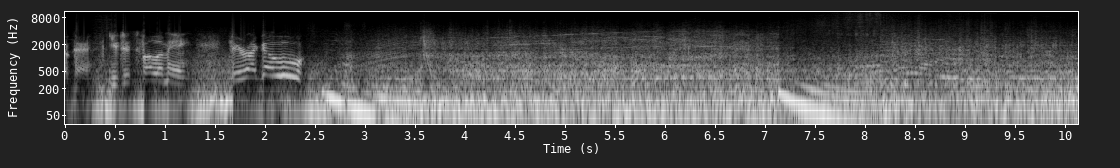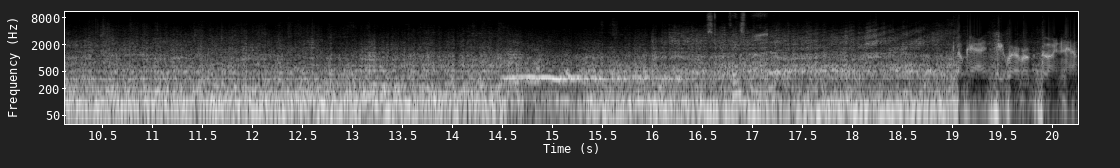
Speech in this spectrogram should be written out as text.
Okay, you just follow me. Here I go. Thanks, man. Okay, I see where we're going now.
